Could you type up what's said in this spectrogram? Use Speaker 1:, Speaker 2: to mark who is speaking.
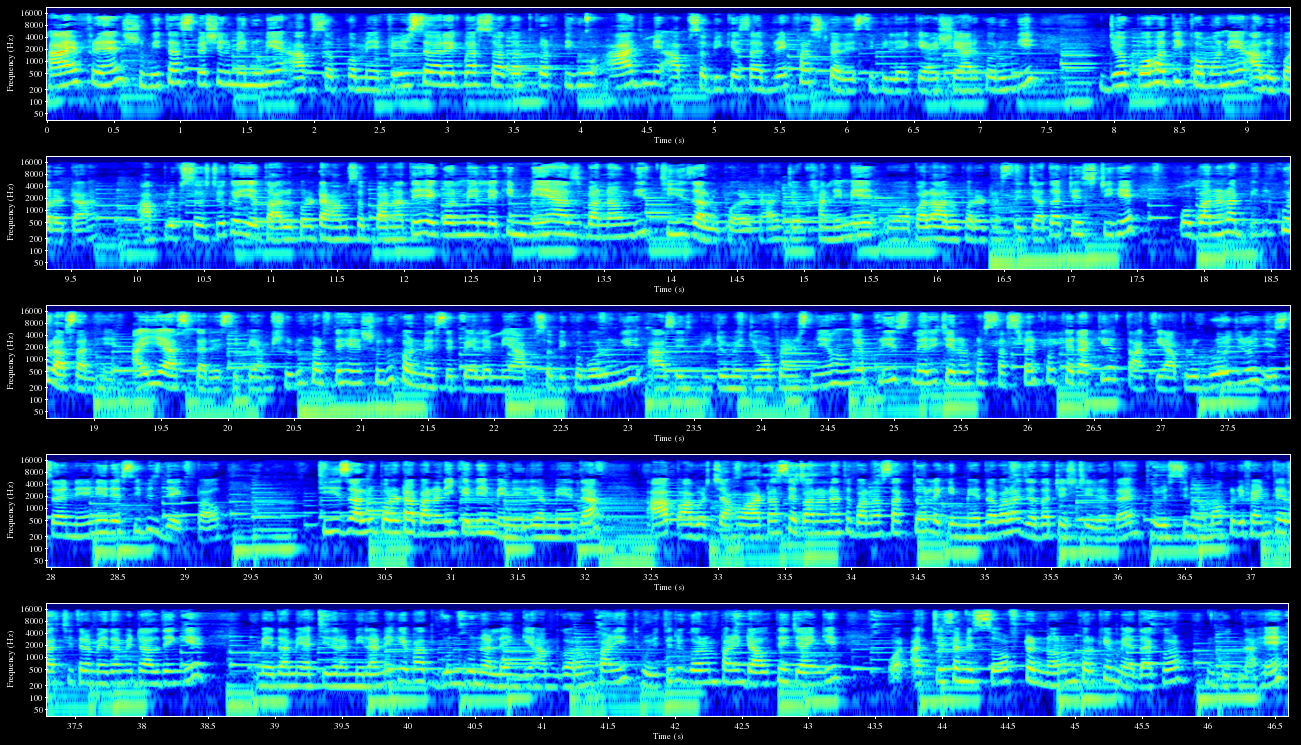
Speaker 1: Hi friends Sumita special menu में आप सबको मैं फिर से और एक बार स्वागत करती हूँ। आज मैं आप सभी के साथ ब्रेकफास्ट का रेसिपी लेके शेयर करूँगी, जो बहुत ही कॉमन है आलू पराठा। आप लोग सोचोगे ये तो आलू पराठा हम सब बनाते हैं घर में, लेकिन मैं आज बनाऊँगी चीज़ आलू पराठा, जो खाने में वो वाला आलू पराठा से ज़्यादा टेस्टी है। वो बनाना बिल्कुल आसान है। आइए आज का रेसिपी हम शुरू करते हैं। शुरू करने से पहले मैं आप सभी को बोलूँगी, आज इस वीडियो में जो फ्रेंड्स नहीं होंगे प्लीज़ मेरे चैनल को सब्सक्राइब करके रखिए, ताकि आप लोग रोज रोज इस तरह नई नई रेसिपीज़ देख पाओ। चीज़ आलू परोठा बनाने के लिए मैंने लिया मैदा। आप अगर चाहो आटा से बनाना है तो बना सकते हो, लेकिन मैदा वाला ज़्यादा टेस्टी रहता है। थोड़ी सी नमक रिफाइंड तेल अच्छी तरह मैदा में डाल देंगे। मैदा में अच्छी तरह मिलाने के बाद गुनगुना लेंगे हम गर्म पानी, थोड़ी थोड़ी गर्म पानी डालते जाएँगे और अच्छे से हमें सॉफ्ट और नरम करके मैदा को गूदना है।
